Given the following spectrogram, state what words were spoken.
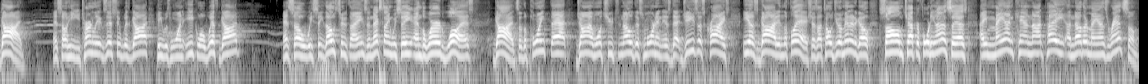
God. And so He eternally existed with God. He was one equal with God. And so we see those two things. The next thing we see, and the Word was God. So, the point that John wants you to know this morning is that Jesus Christ is God in the flesh. As I told you a minute ago, Psalm chapter 49 says, A man cannot pay another man's ransom.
